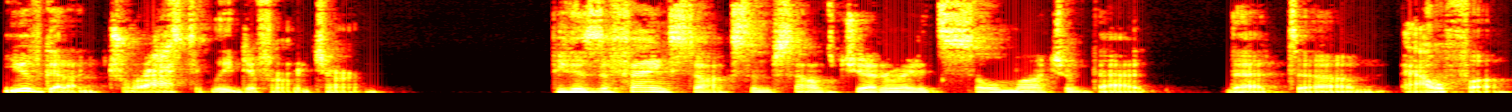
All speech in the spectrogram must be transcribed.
you've got a drastically different return because the FANG stocks themselves generated so much of that that um, alpha,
